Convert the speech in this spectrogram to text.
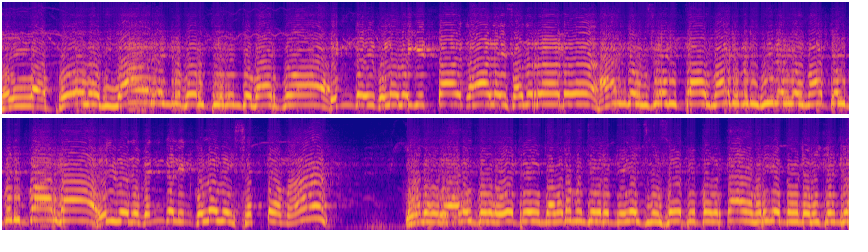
வெல்ல போவது யார் என்று பொறுத்து இருந்து பார்ப்போம். பெண்கள் குலவையிட்டால் காலை சதுராடு. ஆண்கள் விசேடித்தால் மாடுபிடி வீரர்கள் நாட்டை பிடிப்பார்கள். வெல்வது பெண்களின் குலவை சத்தமா? எங்களுடைய அழைப்புகளை ஏற்று இந்த வடமஞ்சிபுரம் நிகழ்ச்சியை சிறப்பிப்பதற்காக வருகை கொண்டிருக்கின்ற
